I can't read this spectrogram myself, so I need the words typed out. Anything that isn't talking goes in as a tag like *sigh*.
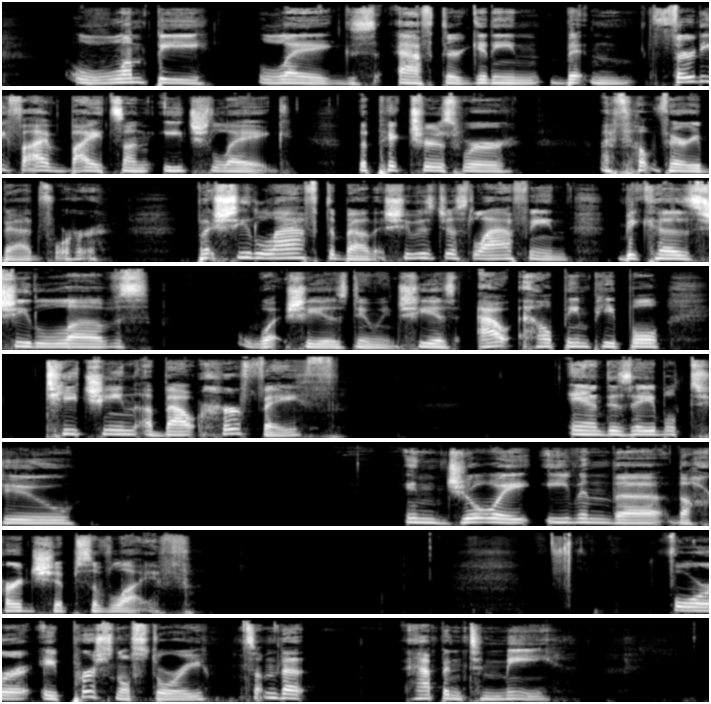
lumpy legs after getting bitten, 35 bites on each leg. The pictures were, I felt very bad for her but she laughed about it. She was just laughing because she loves what she is doing. She is out helping people, teaching about her faith, and is able to enjoy even the the hardships of life. For a personal story, something that happened to me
